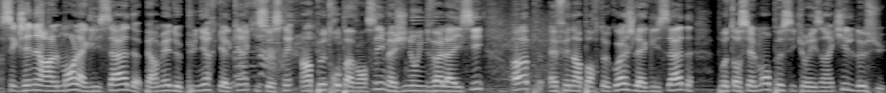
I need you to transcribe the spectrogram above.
c'est que généralement la glissade permet de punir quelqu'un qui se serait un peu trop avancé. Imaginons une Vala ici, hop, elle fait n'importe quoi, je la glissade, potentiellement on peut sécuriser un kill dessus.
